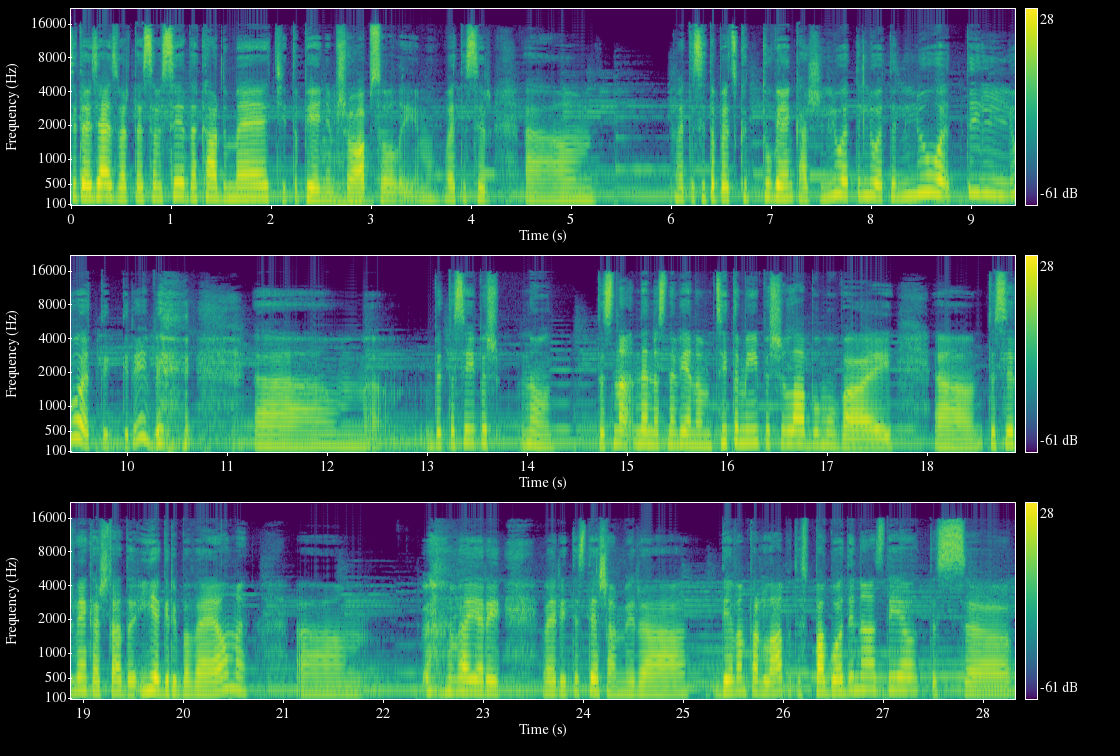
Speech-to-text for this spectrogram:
citreiz jāizvērtē savu sirdi, kādu mērķi tu pieņem šo Mhm. apsolījumu. Vai tas ir... Um, Vai tas ir tāpēc, ka tu vienkārši ļoti, ļoti, ļoti, ļoti gribi? um, bet tas īpaši, nu, tas nenes nevienam citam īpaši labumu, vai um, tas ir vienkārši tāda iegriba vēlme. Um, vai, arī, vai arī tas tiešām ir uh, dievam par labu, tas pagodinās dievu, tas uh,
